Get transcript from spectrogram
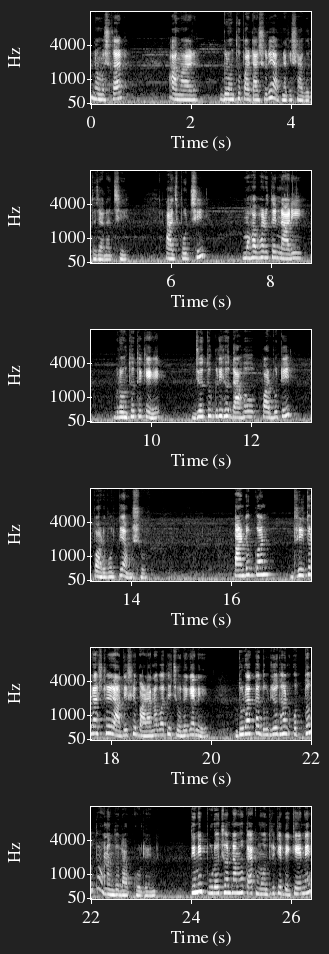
নমস্কার। আমার গ্রন্থপাঠ আসরে আপনাকে স্বাগত জানাচ্ছি। আজ পড়ছি মহাভারতের নারী গ্রন্থ থেকে যতুগৃহ দাহ পর্বটির পরবর্তী অংশ। পাণ্ডবগণ ধৃতরাষ্ট্রের আদেশে বারাণবতে চলে গেলে দুরাত্মা দুর্যোধন অত্যন্ত আনন্দ লাভ করলেন। তিনি পুরোচন নামক এক মন্ত্রীকে ডেকে এনে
